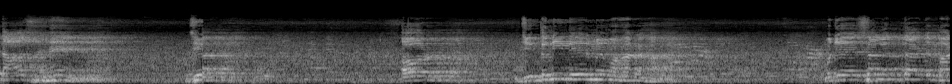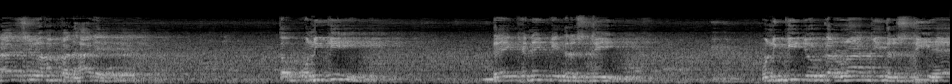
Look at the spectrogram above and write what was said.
दास हैं जी। और जितनी देर में वहाँ रहा, मुझे ऐसा लगता है जब महाराज जी वहाँ पधारे तो उनकी देखने की दृष्टि, उनकी जो करुणा की दृष्टि है,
